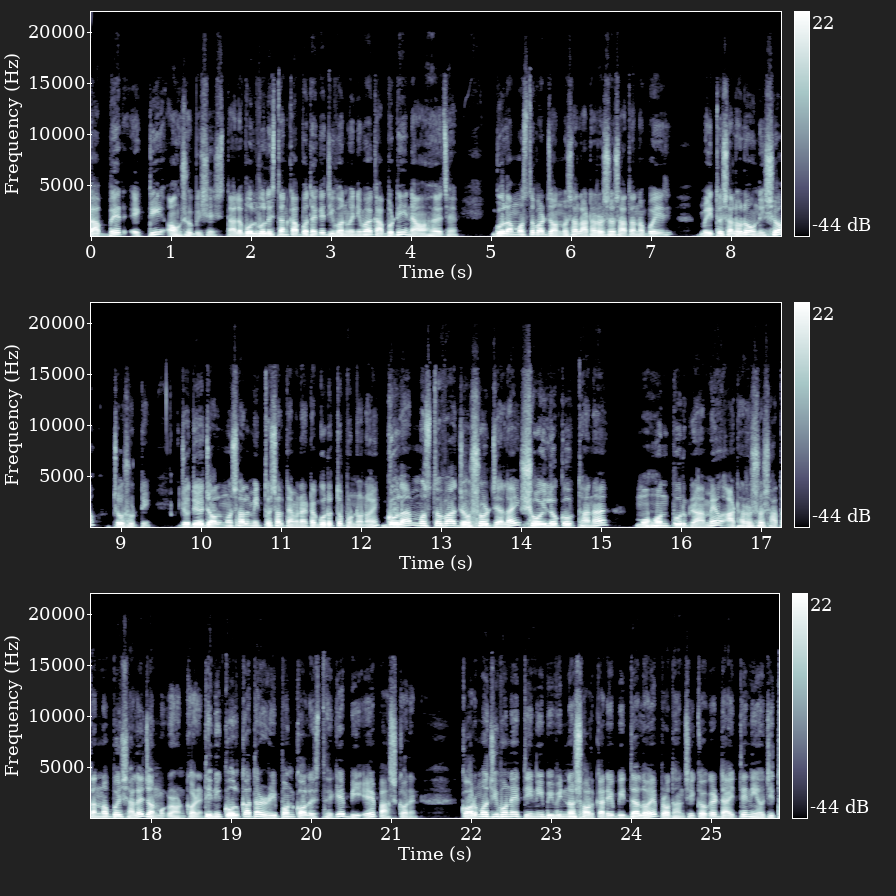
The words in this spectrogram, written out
কাব্যের একটি অংশবিশেষ। তাহলে বুলবুলিস্তান কাব্য থেকে জীবন বিনিময় কাব্যটি নেওয়া হয়েছে। গোলাম মোস্তফার জন্মসাল আঠারোশো সাতানব্বই, মৃত্যুসাল হলো উনিশশো চৌষট্টি। যদিও জন্মসাল, মৃত্যুসাল তেমন একটা গুরুত্বপূর্ণ নয়। গোলাম মোস্তফা যশোর জেলায় শৈলকূপ থানার মোহনপুর গ্রামে আঠারোশো সাতানব্বই সালে জন্মগ্রহণ করেন। তিনি কলকাতার রিপন কলেজ থেকে বিএ পাশ করেন। কর্মজীবনে তিনি বিভিন্ন সরকারি বিদ্যালয়ে প্রধান শিক্ষকের দায়িত্বে নিয়োজিত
